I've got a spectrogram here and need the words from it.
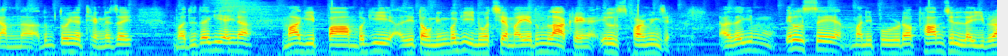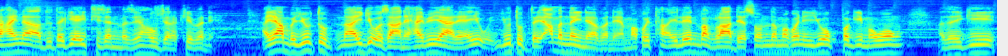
ꯌꯥꯝꯅ ꯑꯗꯨꯝ ꯇꯣꯏꯅ ꯊꯦꯡꯅꯖꯩ ꯃꯗꯨꯗꯒꯤ ꯑꯩꯅ ꯃꯥꯒꯤ ꯄꯥꯝꯕꯒꯤ ꯑꯗꯩ ꯇꯧꯅꯤꯡꯕꯒꯤ ꯏꯅꯣꯠꯁꯦ ꯑꯃ ꯑꯩ ꯑꯗꯨꯝ ꯂꯥꯛꯈ꯭ꯔꯦ ꯏꯜꯁ ꯐꯥꯔꯃꯤꯡꯁꯦ ꯑꯗꯒꯤ ꯏꯜꯁꯁꯦ ꯃꯅꯤꯄꯨꯔꯗ ꯐꯥꯝꯁꯤ ꯂꯩꯕ꯭ꯔꯥ ꯍꯥꯏꯅ ꯑꯗꯨꯗꯒꯤ ꯑꯩ ꯊꯤꯖꯤꯟꯕꯁꯦ ꯍꯧꯖꯔꯛꯈꯤꯕꯅꯤ ꯑꯌꯥꯝꯕ ꯌꯨꯇꯨꯕꯅ ꯑꯩꯒꯤ ꯑꯣꯖꯥꯅꯦ ꯍꯥꯏꯕ ꯌꯥꯔꯦ ꯑꯩ ꯌꯨꯇꯨꯕꯇ ꯌꯥꯝꯅ ꯅꯩꯅꯕꯅꯦ ꯃꯈꯣꯏ ꯊꯥꯏꯂꯦꯟ ꯕꯪꯒ꯭ꯂꯥꯗꯦꯁ ꯁꯣꯝꯗ ꯃꯈꯣꯏꯅ ꯌꯣꯛꯄꯒꯤ ꯃꯑꯣꯡ ꯑꯗꯒꯤ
